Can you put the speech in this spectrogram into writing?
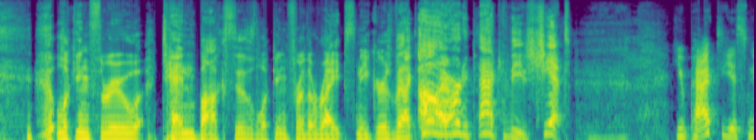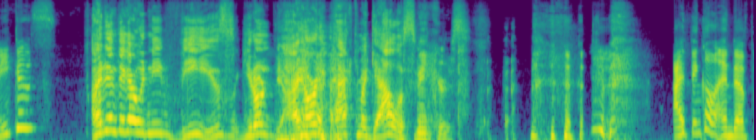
looking through ten boxes, looking for the right sneakers. Be like, oh, I already packed these. Shit. You packed your sneakers? I didn't think I would need these. You don't. I already packed my gala sneakers. I think I'll end up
